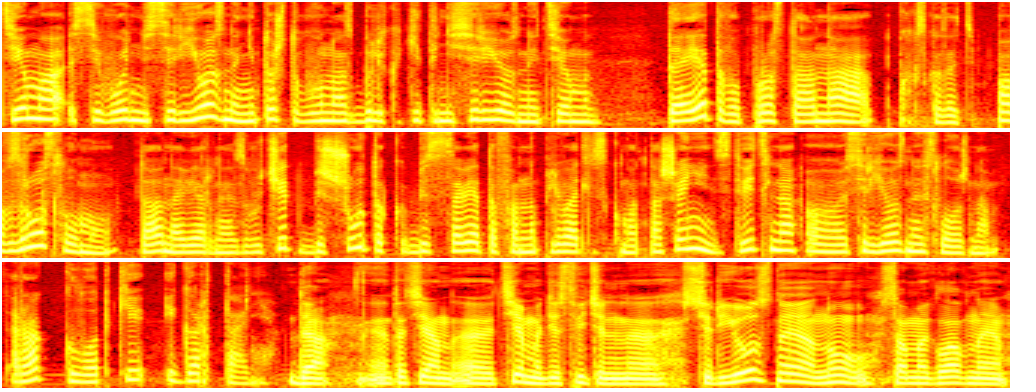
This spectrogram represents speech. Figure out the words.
Тема сегодня серьезная, не то чтобы у нас были какие-то несерьезные темы до этого просто она, как сказать, по-взрослому, да, наверное, звучит, без шуток, без советов о наплевательском отношении, действительно э, серьезно и сложно. Рак глотки и гортани. Да, э, Татьяна, э, тема действительно серьезная, но самое главное,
